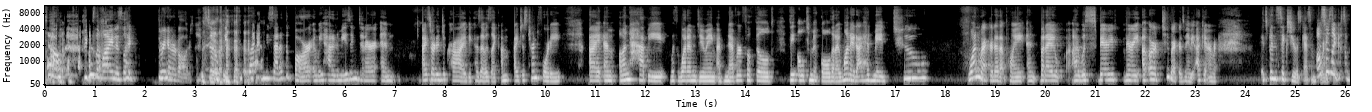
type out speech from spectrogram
So because the wine is like $300 so we, and we sat at the bar and we had an amazing dinner and i started to cry because i was like I'm, i just turned 40 i am unhappy with what i'm doing. I've never fulfilled the ultimate goal that i wanted. I had made two one record at that point and but i i was very very or two records maybe i can't remember it's been six years guys I'm Also, 46. like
